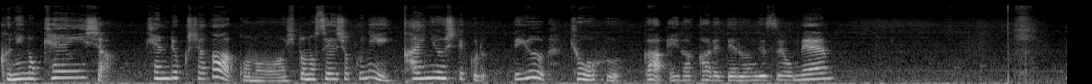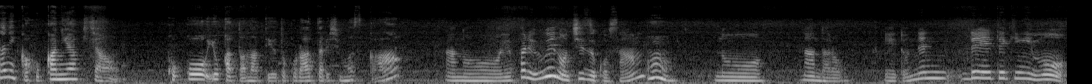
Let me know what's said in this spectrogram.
国の権威者権力者がこの人の生殖に介入してくるっていう恐怖が描かれてるんですよね。何か他にあきちゃんここ良かったなっていうところあったりしますか？あのやっぱり上野千鶴子さんうん。のなんだろう、えー、と年齢的にも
